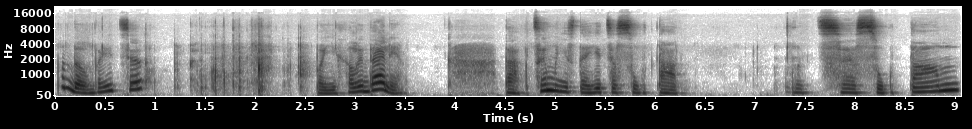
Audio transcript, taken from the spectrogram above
Подобається. Поїхали далі. Так, це мені здається султан. Це султан.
